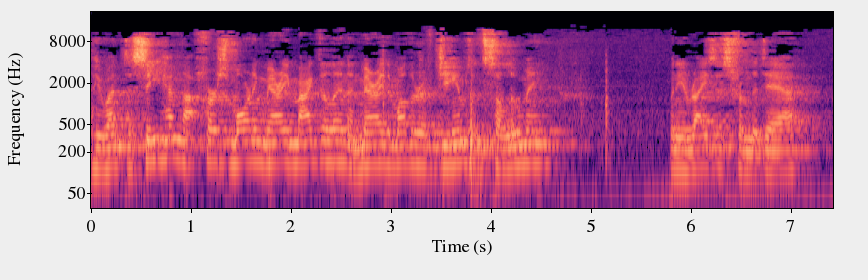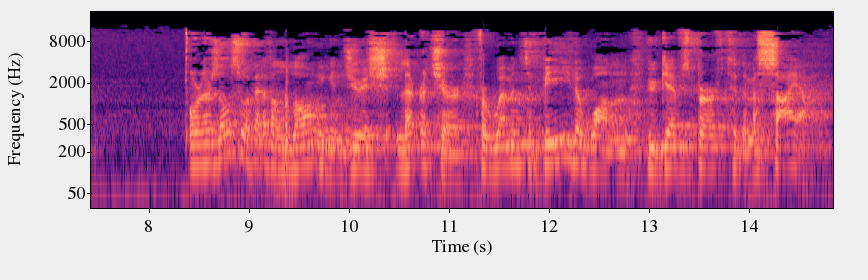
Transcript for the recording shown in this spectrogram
who went to see him that first morning Mary Magdalene and Mary, the mother of James, and Salome when he rises from the dead? Or there's also a bit of a longing in Jewish literature for women to be the one who gives birth to the Messiah.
